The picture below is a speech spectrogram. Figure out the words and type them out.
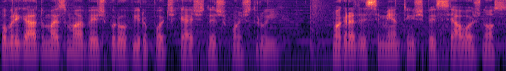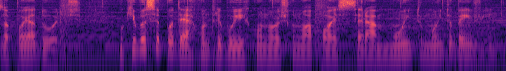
Obrigado mais uma vez por ouvir o podcast Desconstruir. Um agradecimento em especial aos nossos apoiadores. O que você puder contribuir conosco no apoia será muito, muito bem-vindo.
